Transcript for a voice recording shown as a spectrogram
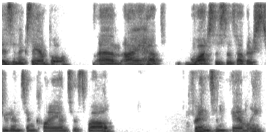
is an example. Um, I have watched this with other students and clients as well, friends and family.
